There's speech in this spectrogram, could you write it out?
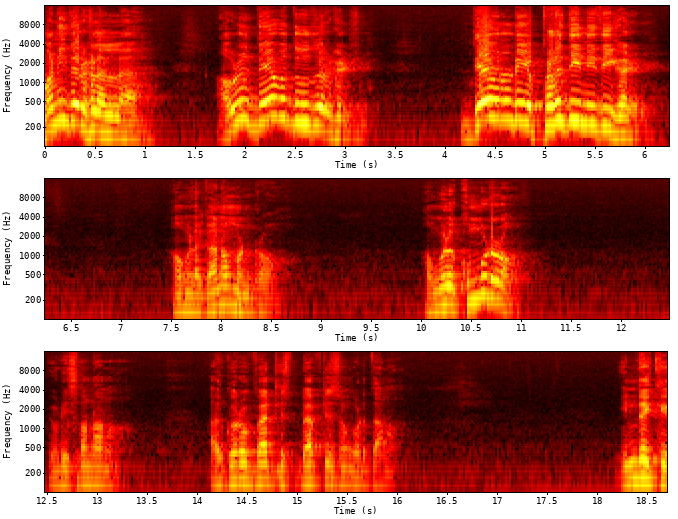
மனிதர்கள் அல்ல அவள் தேவதூதர்கள் தேவனுடைய பிரதிநிதிகள். அவங்கள கனம் பண்ணுறோம் அவங்கள கும்பிடுறோம். இப்படி சொன்னானோ அதுக்கு ஒரு பேப்டிஸ் பேப்டிசம் கொடுத்தானோ இன்றைக்கு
